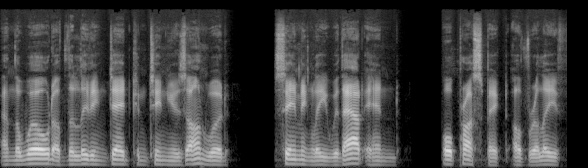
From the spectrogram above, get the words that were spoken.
and the world of the living dead continues onward, seemingly without end or prospect of relief.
